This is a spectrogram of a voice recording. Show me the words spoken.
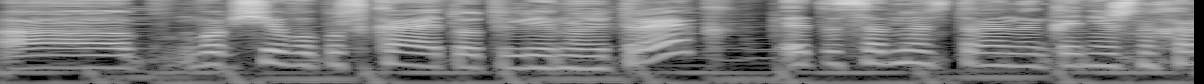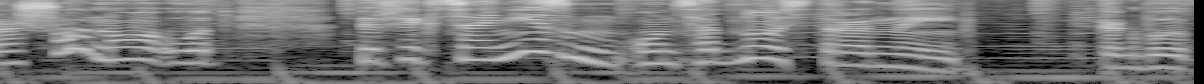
а, вообще выпуская тот или иной трек. Это, с одной стороны, конечно, хорошо, но вот перфекционизм, он, с одной стороны, как бы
